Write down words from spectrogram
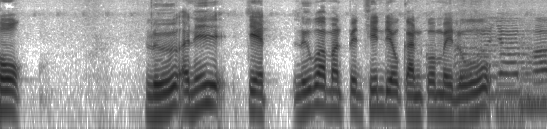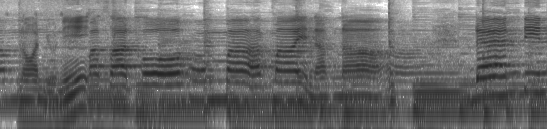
หกหรืออันนี้เจ็ดหรือว่ามันเป็นชิ้นเดียวกันก็ไม่รู้ นอนอยู่นี้ปราสาทขอมมากมายหนักหนา แดนดิน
